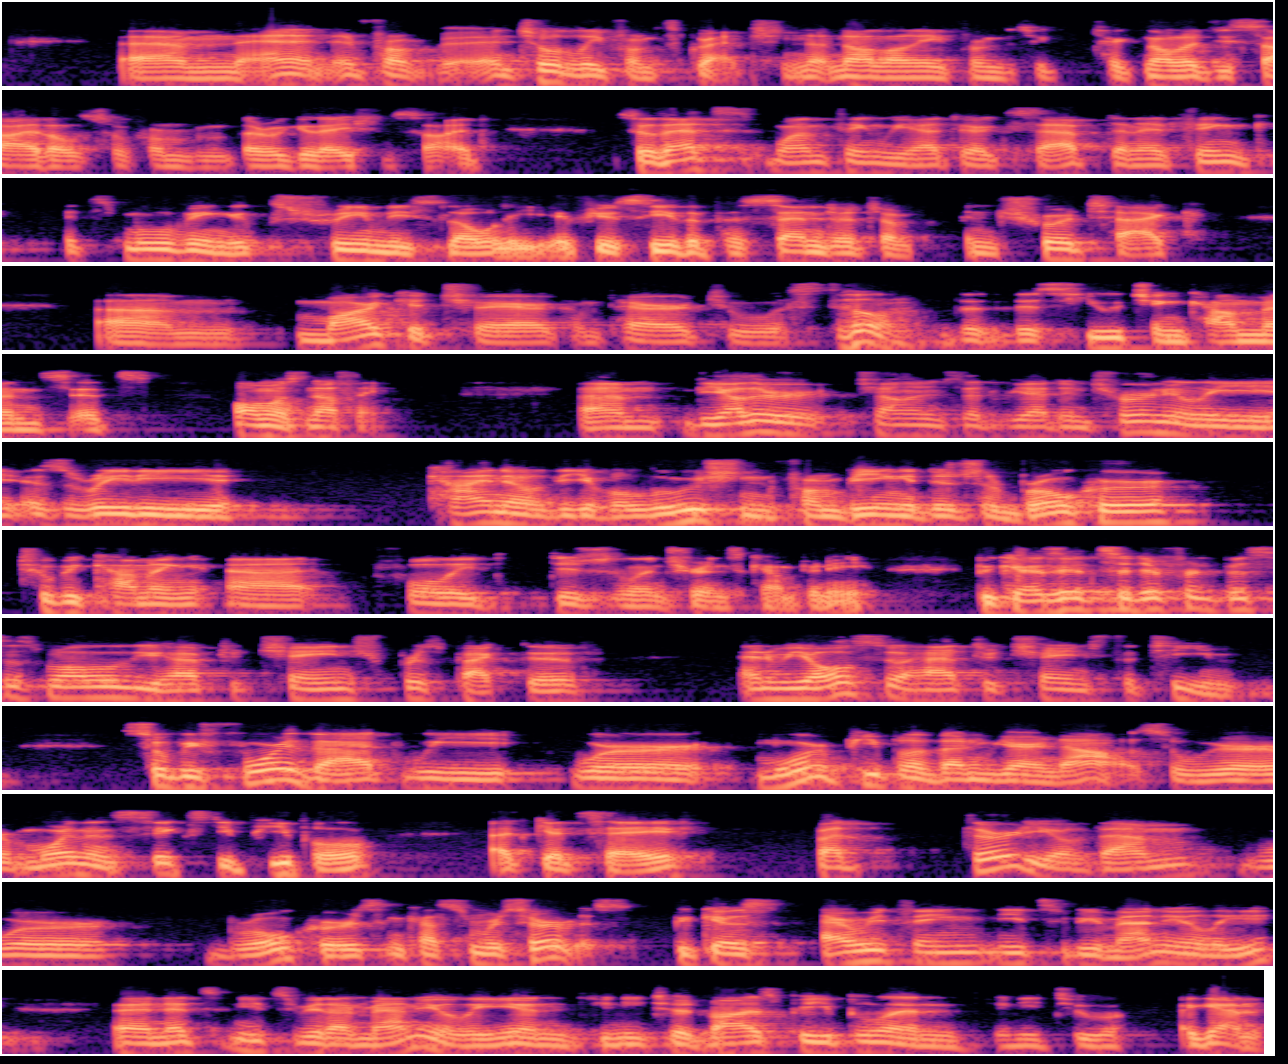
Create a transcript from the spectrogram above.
um, and, and from and totally from scratch not, only from the technology side also from the regulation side. So that's one thing we had to accept and I think it's moving extremely slowly. If you see the percentage of insurtech um, market share compared to still the, this huge incumbents it's almost nothing um, the other challenge that we had internally is really kind of the evolution from being a digital broker to becoming a fully digital insurance company because it's a different business model. You have to change perspective. And we also had to change the team. So before that, we were more people than we are now. So we were more than 60 people at Getsafe, but 30 of them were brokers in customer service because everything needs to be manually and it needs to be done manually and you need to advise people and you need to again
